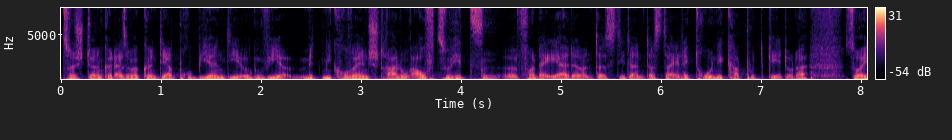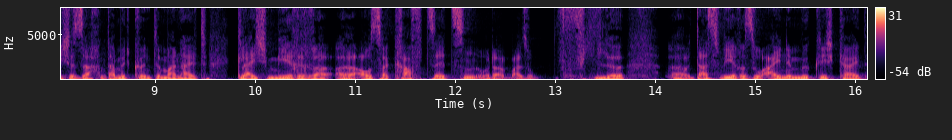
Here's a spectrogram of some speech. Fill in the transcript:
zerstören können. Also man könnte ja probieren, die irgendwie mit Mikrowellenstrahlung aufzuhitzen äh, von der Erde und dass die dann, dass da Elektronik kaputt geht oder solche Sachen. Damit könnte man halt gleich mehrere äh, außer Kraft setzen oder also viele. Äh, das wäre so eine Möglichkeit.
